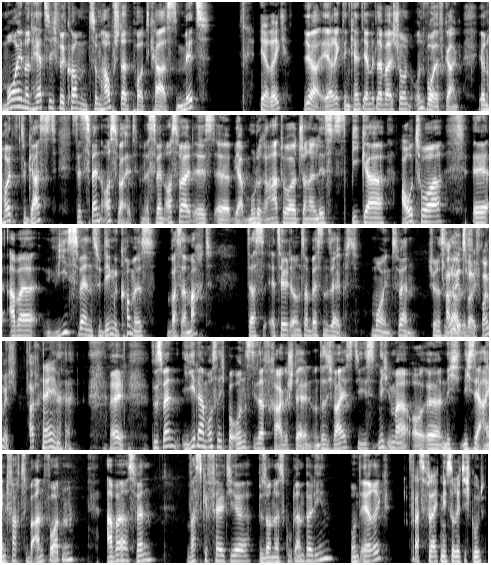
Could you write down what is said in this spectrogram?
Moin und herzlich willkommen zum Hauptstadt Podcast mit Erik. Ja, Erik, den kennt ihr ja mittlerweile schon, und Wolfgang. Ja, und heute zu Gast ist der Sven Oswald. Und der Sven Oswald ist äh, ja Moderator, Journalist, Speaker, Autor. Äh, aber wie Sven zu dem gekommen ist, was er macht, das erzählt er uns am besten selbst. Moin, Sven. Schön, dass du Hallo, da bist. Hallo, ihr zwei, ich freue mich. Tag. Hey. hey, du Sven, jeder muss sich bei uns dieser Frage stellen. Und dass ich weiß, die ist nicht immer, äh, nicht, nicht sehr einfach zu beantworten. Aber Sven, was gefällt dir besonders gut an Berlin? Und Erik? Was vielleicht nicht so richtig gut?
